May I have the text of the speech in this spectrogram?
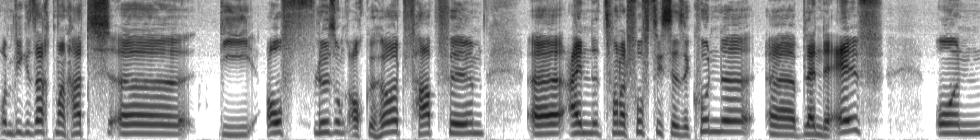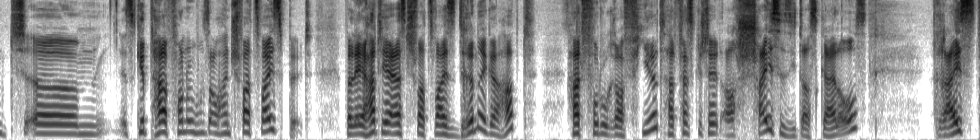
und wie gesagt, man hat äh, die Auflösung auch gehört, Farbfilm, äh, eine 250. Sekunde, äh, Blende 11 und ähm, es gibt davon übrigens auch ein Schwarz-Weiß-Bild, weil er hat ja erst Schwarz-Weiß drinne gehabt, hat fotografiert, hat festgestellt, ach scheiße, sieht das geil aus, reißt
